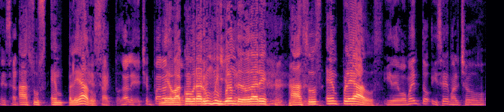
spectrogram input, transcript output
Exacto. A sus empleados. exacto. Dale, echen para Le va a cobrar un millón de dólares a sus empleados. Y de momento, y se marchó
